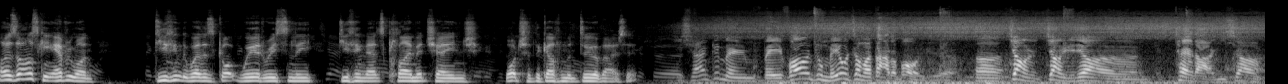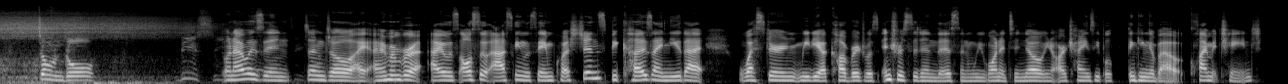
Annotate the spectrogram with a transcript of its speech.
I was asking everyone, do you think the weather's got weird recently? Do you think that's climate change? What should the government do about it? 以前根本北方就没有这么大的暴雨，啊，降降雨量太大。你像郑州。 When I was in Zhengzhou, I, I remember I was also asking the same questions because I knew that Western media coverage was interested in this and we wanted to know, you know, are Chinese people thinking about climate change?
